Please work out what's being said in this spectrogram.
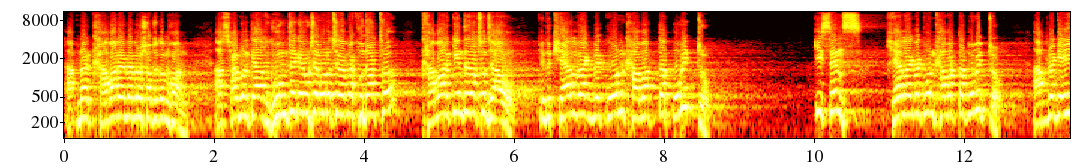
আপনার খাবারের ব্যাপারে সচেতন হন। আর সাগুল ক্যাব ঘুম থেকে উঠে বলেছেন, আপনার ক্ষুধার্থ খাবার কিনতে যাচ্ছ, যাও। কিন্তু খেয়াল রাখবে কোন খাবারটা পবিত্র। কি সেন্স খেয়াল রাখবে কোন খাবারটা পবিত্র। আপনাকে এই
